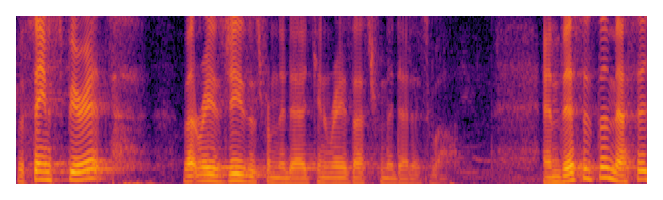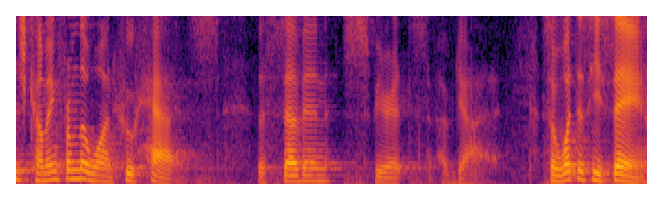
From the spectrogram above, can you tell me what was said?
The same spirit that raised Jesus from the dead can raise us from the dead as well. And this is the message coming from the one who has the seven spirits of God. So, what does he say?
